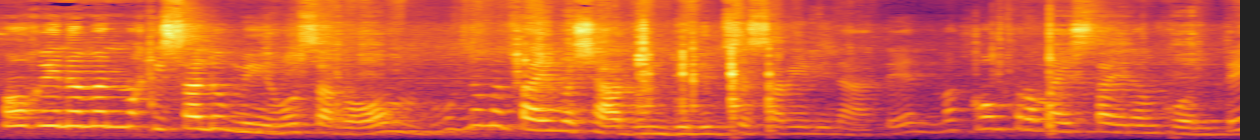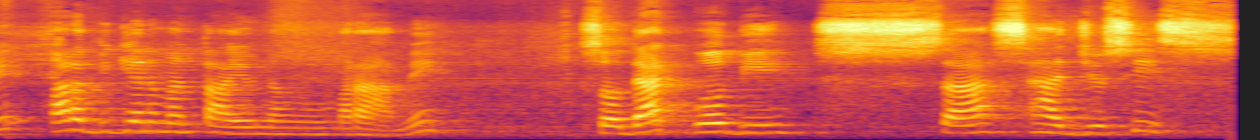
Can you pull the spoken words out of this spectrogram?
Okay naman makisalumiho sa Rome. Huwag naman tayo masyadong bilib sa sarili natin. Mag-compromise tayo ng konti para bigyan naman tayo ng marami. So that will be sa Sadducees.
